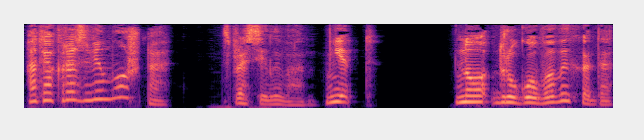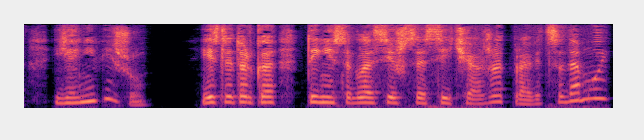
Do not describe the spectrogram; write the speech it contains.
А так разве можно? спросил Иван. Нет. Но другого выхода я не вижу. Если только ты не согласишься сейчас же отправиться домой.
